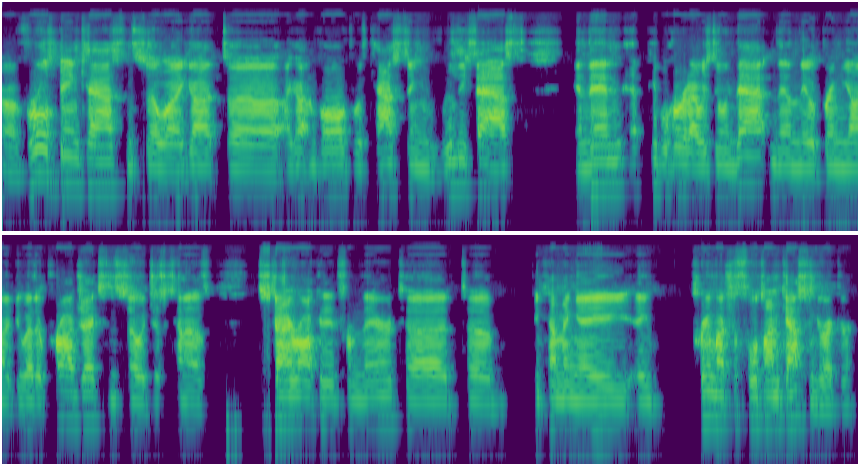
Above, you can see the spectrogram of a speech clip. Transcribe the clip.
uh, roles being cast, and so I got uh, I got involved with casting really fast. And then people heard I was doing that, and then they would bring me on to do other projects, and so it just kind of skyrocketed from there to to becoming a a pretty much a full time casting director.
